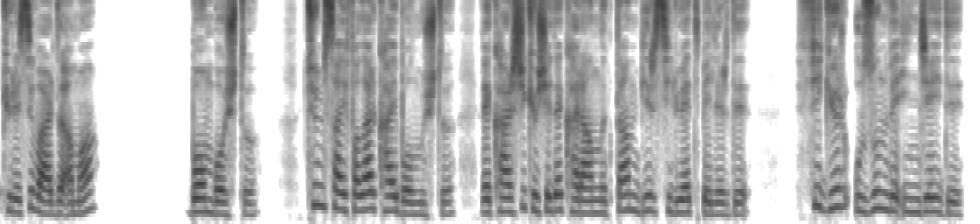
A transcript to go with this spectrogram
küresi vardı ama bomboştu. Tüm sayfalar kaybolmuştu ve karşı köşede karanlıktan bir silüet belirdi. Figür uzun ve inceydi,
